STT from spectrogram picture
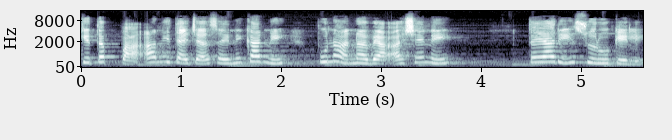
कितप्पा आणि त्याच्या सैनिकांनी पुन्हा नव्या आशेने तयारी सुरू केली.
